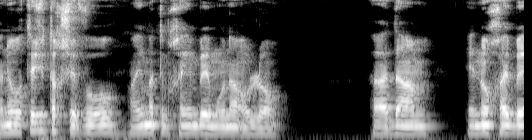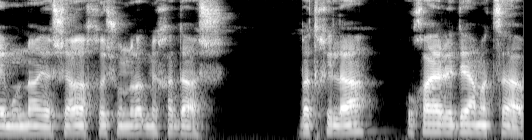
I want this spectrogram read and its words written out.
אני רוצה שתחשבו האם אתם חיים באמונה או לא. האדם אינו חי באמונה ישר אחרי שהוא נולד מחדש. בתחילה הוא חי על ידי המצב,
